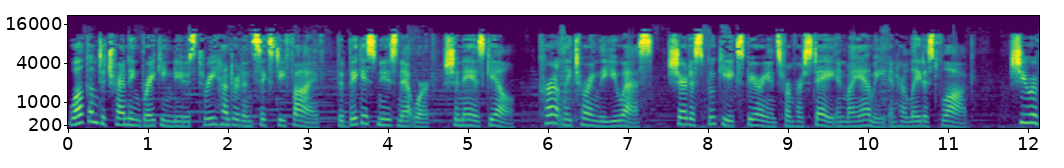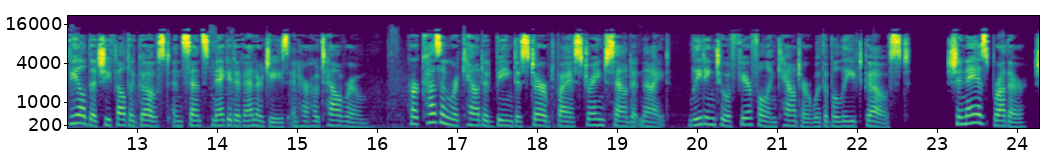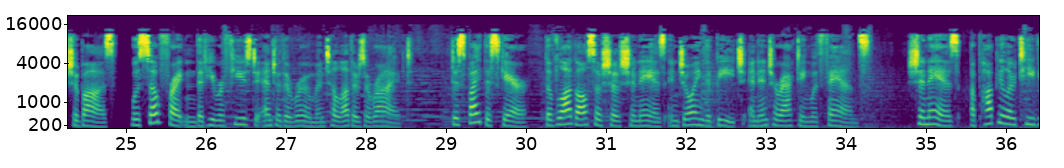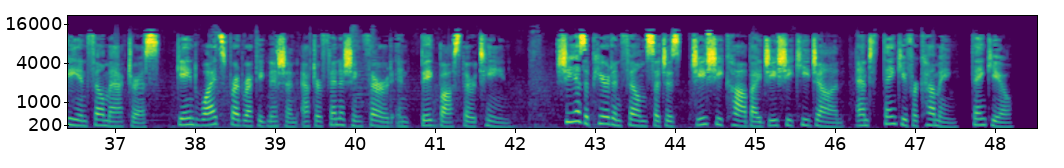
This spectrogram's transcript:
Welcome to Trending Breaking News 365, the biggest news network, Shehnaaz Gill, currently touring the US, shared a spooky experience from her stay in Miami in her latest vlog. She revealed that she felt a ghost and sensed negative energies in her hotel room. Her cousin recounted being disturbed by a strange sound at night, leading to a fearful encounter with a believed ghost. Shehnaaz's brother, Shehbaz, was so frightened that he refused to enter the room until others arrived. Despite the scare, the vlog also shows Shehnaaz enjoying the beach and interacting with fans. Shehnaaz, a popular TV and film actress, gained widespread recognition after finishing third in Bigg Boss 13. She has appeared in films such as Ji Shi Ka by Ji Shi Ki Jan and Thank You for Coming, Thank You.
